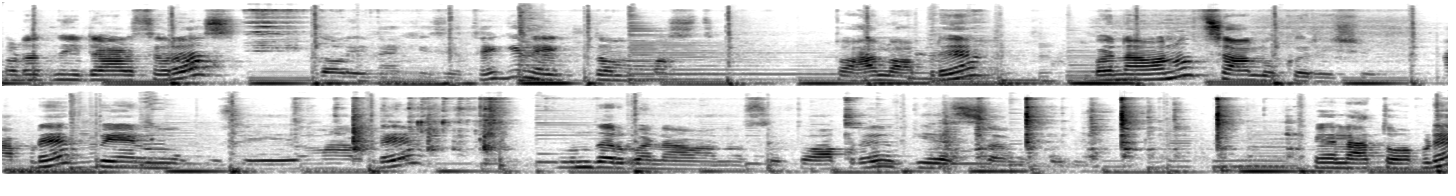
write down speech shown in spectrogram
અડદની દાળ સરસ દળી નાખી છે. થઈ ગઈ ને એકદમ મસ્ત. તો હાલો આપણે બનાવવાનું ચાલુ કરીશું. આપણે પેન મૂકવું છે. એમાં આપણે ગુંદર બનાવવાનો છે. તો આપણે ગેસ ચાલુ કરીશું. પહેલાં તો આપણે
